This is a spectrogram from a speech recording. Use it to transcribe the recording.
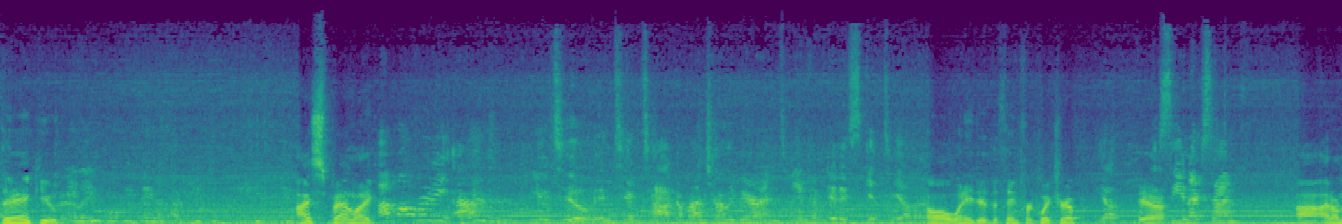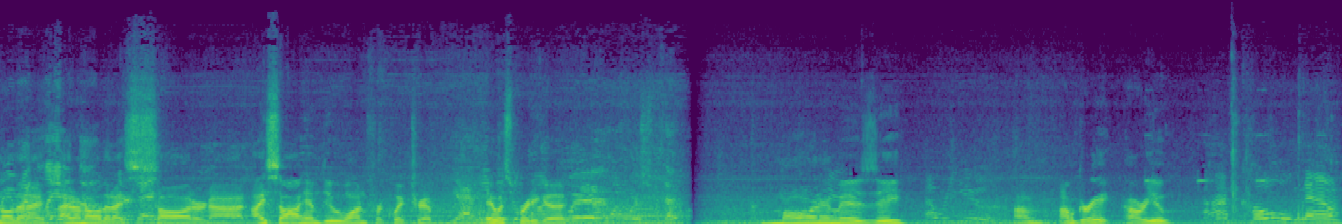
Thank you. Really? you will be famous on YouTube. I spent like. I'm already on YouTube and TikTok. I'm on Charlie Berens. Me and him did a skit together. Oh, when he did the thing for Kwik Trip. Yep. Yeah. We'll see you next time. Uh, I don't know We that I. I don't know that I late saw it or not. I saw him do one for Kwik Trip. Yeah. he It was the pretty one good. Where, Where she's at. Morning, Ms. Z. How are you? I'm I'm great. How are you? I'm cold now.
